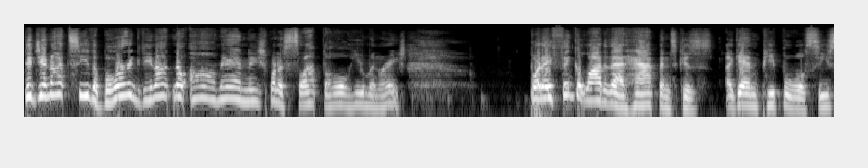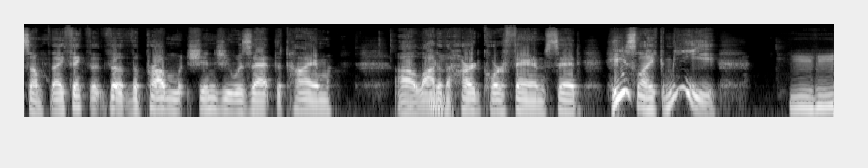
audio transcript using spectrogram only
did you not see the Borg? Do you not know? Oh man, you just want to slap the whole human race. But I think a lot of that happens because again, people will see something. I think that the the problem with Shinji was at the time. Uh, a lot of the hardcore fans said he's like me, Mm-hmm.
